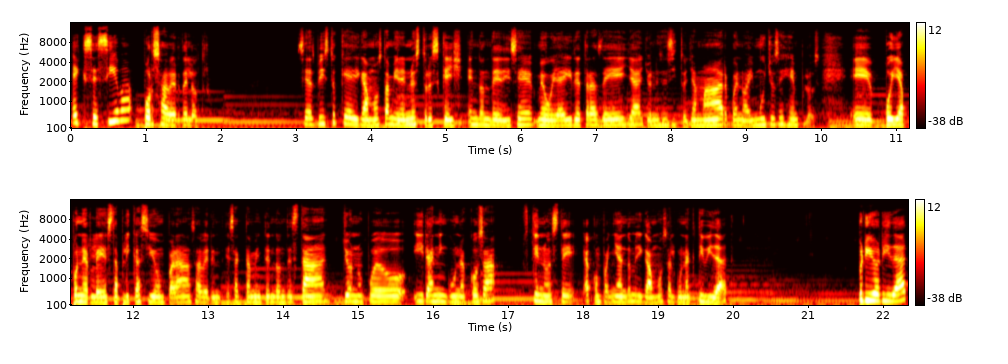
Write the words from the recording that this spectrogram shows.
excesiva por saber del otro. Si has visto que, digamos, también en nuestro sketch, en donde dice me voy a ir detrás de ella, yo necesito llamar, bueno, hay muchos ejemplos. Eh, voy a ponerle esta aplicación para saber exactamente en dónde está. Yo no puedo ir a ninguna cosa que no esté acompañándome, digamos, alguna actividad. prioridad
